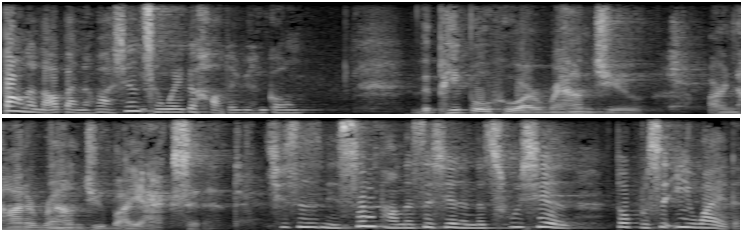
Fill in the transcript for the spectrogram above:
棒的老板的话，先成为一个好的员工。 The people who are around you are not around you by accident. 其实你身旁的这些人的出现都不是意外的，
